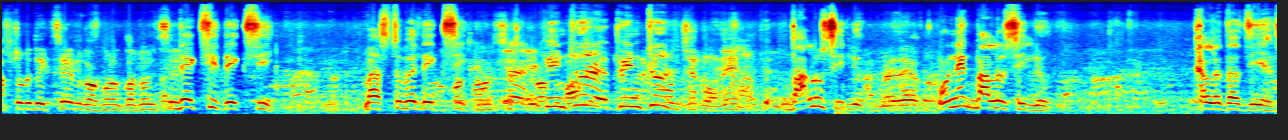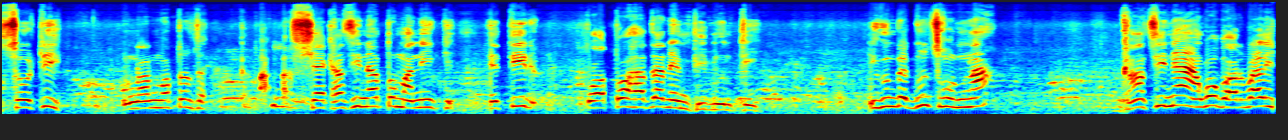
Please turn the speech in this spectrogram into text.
বাস্তবে দেখছেন কখনো কথা হচ্ছে? দেখছি দেখছি। বাস্তবে দেখছি। পিন্টুর পিন্টুর ভালো ছিল। অনেক ভালো ছিল। খালেদা জিয়া। সঠিক। ওনার মতো শেখ হাসিনা তো মানে কি, এতির কত হাজার এমপি মন্ত্রী। এগুন বেগুন শোন না। খাঁচি না আমাকে ঘর বাড়ি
